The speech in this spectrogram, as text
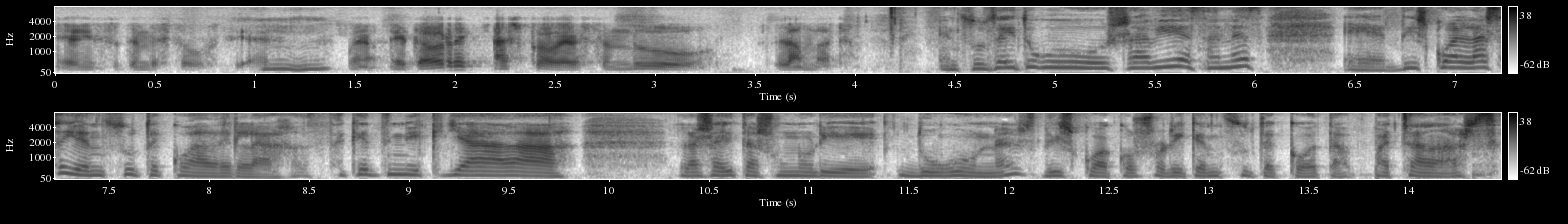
egin zuten beste guztia. eh? Mhm. Bueno, eta horrek asko abertzen du lan bat. Entzun zaitugu Xabi esanez, e, diskoa lasai entzutekoa dela. Ez dakit nik ja lasaitasun hori dugun, ez? Diskoak osorik entzuteko eta patxadaz.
